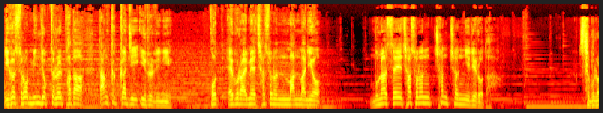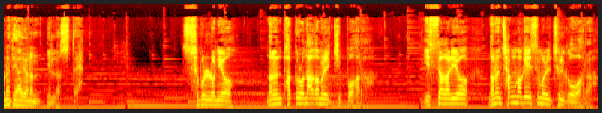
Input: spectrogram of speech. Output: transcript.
이것으로 민족들을 받아 땅 끝까지 이르리니 곧 에브라임의 자손은 만만이요 문하세의 자손은 천천일이로다. 스불론에 대하여는 일렀으되. 스불론이여 너는 밖으로 나감을 기뻐하라. 이사가리여 너는 장막에 있음을 즐거워하라.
